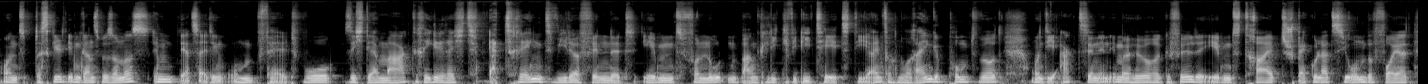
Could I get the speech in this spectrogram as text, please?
Und das gilt eben ganz besonders im derzeitigen Umfeld, wo sich der Markt regelrecht ertränkt wiederfindet, eben von Notenbankliquidität, die einfach nur reingepumpt wird und die Aktien in immer höhere Gefilde eben treibt, Spekulation befeuert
